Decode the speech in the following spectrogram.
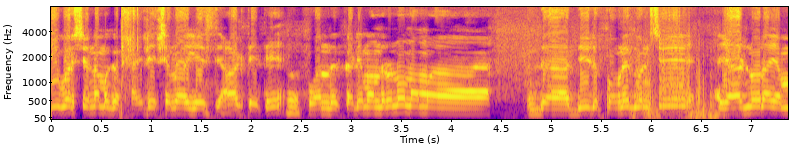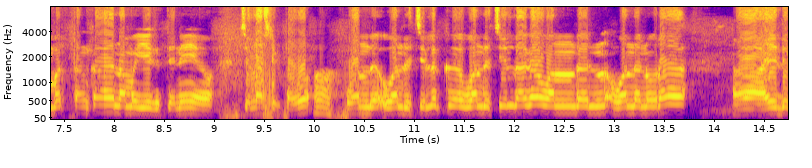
ಈ ವರ್ಷ ನಮಗ ಫಾಯ್ದೆ ಚಲೋ ಆಗಿ ಆಗ್ತೈತಿ. ಒಂದ್ ಕಡಿಮೆ ಅಂದ್ರೂ ನಮ್ಮ ದೀಡ್ ಪೌಣೆ ದುನ್ಸೆ ಎರಡ್ ನೂರ ಎಂಬತ್ ತನಕ ನಮಗ ಈಗ ತೆನೆ ಚೀಲ ಸಿಗ್ತಾವ. ಒಂದ್ ಒಂದ್ ಚೀಲಕ್ ಒಂದ್ ಚೀಲದಾಗ ಒಂದ್ ಒಂದ್ ನೂರ ಐದು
